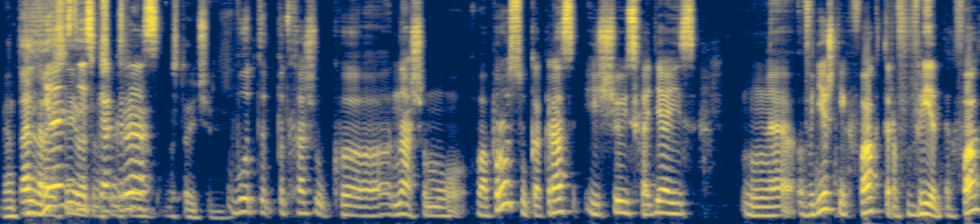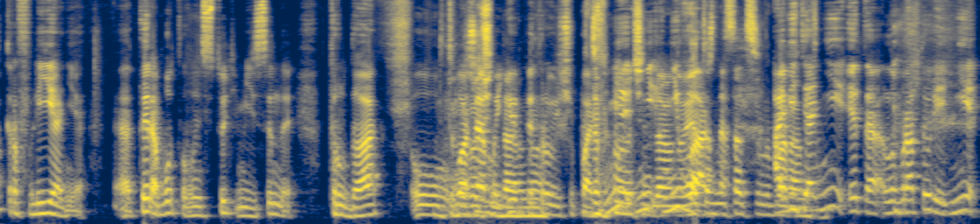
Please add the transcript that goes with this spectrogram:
Ментально Я Россия здесь в этом как раз устойчивее. вот подхожу к э, нашему вопросу как раз еще исходя из э, внешних факторов, вредных факторов влияния. Э, Ты работал в Институте медицины труда Это уважаемого очень Юрия давно. Пасина. было Не, очень не- давно. не Это важно. А ведь они, это лаборатория не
